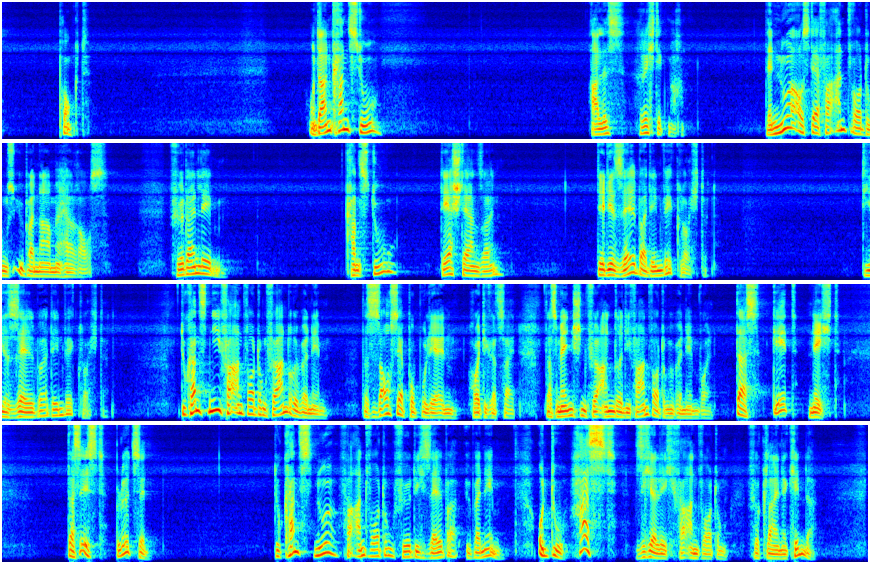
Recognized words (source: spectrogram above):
Punkt. Und dann kannst du alles richtig machen. Denn nur aus der Verantwortungsübernahme heraus für dein Leben kannst du der Stern sein, der dir selber den Weg leuchtet dir selber den Weg leuchtet. Du kannst nie Verantwortung für andere übernehmen. Das ist auch sehr populär in heutiger Zeit, dass Menschen für andere die Verantwortung übernehmen wollen. Das geht nicht. Das ist Blödsinn. Du kannst nur Verantwortung für dich selber übernehmen. Und du hast sicherlich Verantwortung für kleine Kinder.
